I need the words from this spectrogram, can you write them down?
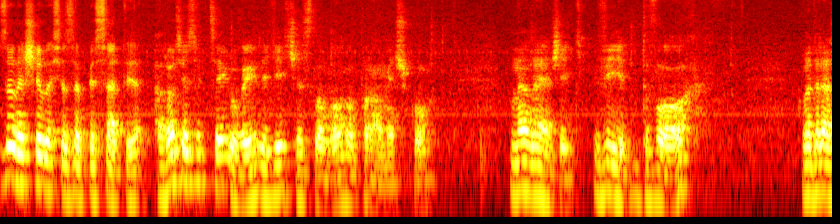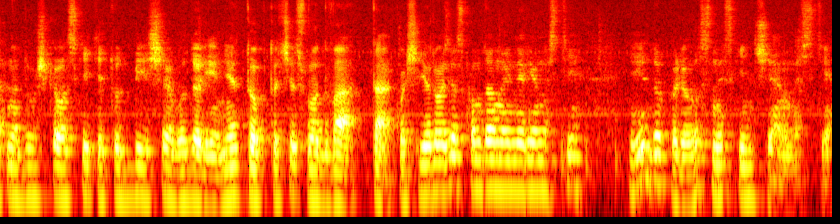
Залишилося записати розв'язок цей у вигляді числового проміжку. Належить від 2. Квадратна дужка, оскільки тут більше або тобто число 2 також є розв'язком даної нерівності, і до плюс нескінченності.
